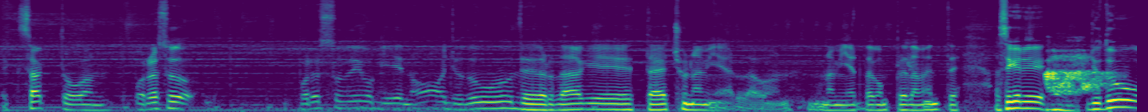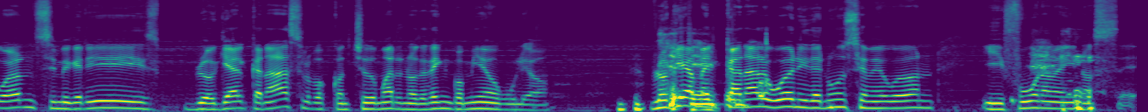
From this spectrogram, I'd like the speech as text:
Exacto, weón. Por eso, por eso digo que no, YouTube de verdad que está hecho una mierda, weón. Una mierda completamente. Así que Ah. YouTube, weón, si me queréis bloquear el canal, se lo pues con madre, no te tengo miedo, culiao. Bloqueame el canal, weón, y denúnciame, weón. Y fúname y no sé.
